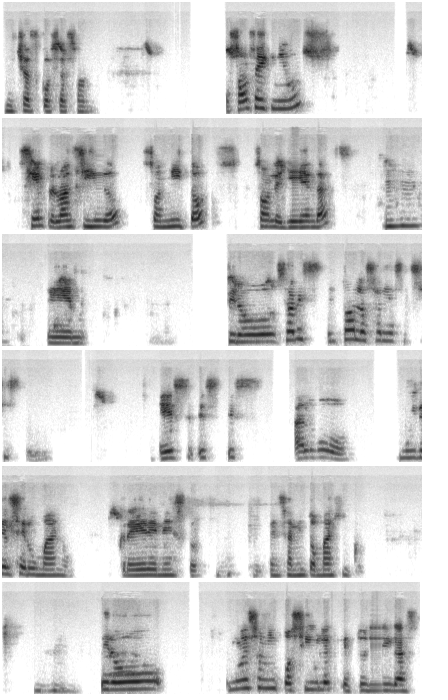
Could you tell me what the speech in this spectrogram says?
muchas cosas son, o son fake news, siempre lo han sido, son mitos, son leyendas. Pero, ¿sabes? En todas las áreas existe. Es, es, es algo muy del ser humano creer en esto, el pensamiento mágico. Pero no es un imposible que tú digas,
